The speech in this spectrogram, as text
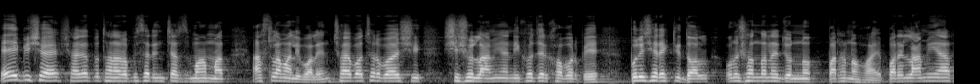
এই বিষয়ে শাহজাদপুর থানার অফিসার ইনচার্জ মোহাম্মদ আসলাম আলী বলেন, ছয় বছর বয়সী শিশু লামিয়া নিখোঁজের খবর পেয়ে পুলিশের একটি দল অনুসন্ধানের জন্য পাঠানো হয়। পরে লামিয়ার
